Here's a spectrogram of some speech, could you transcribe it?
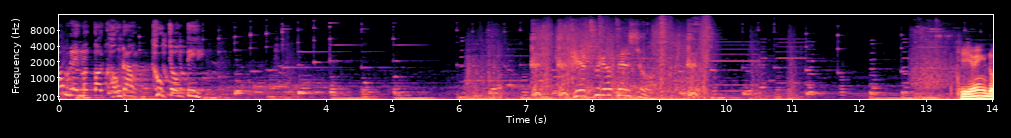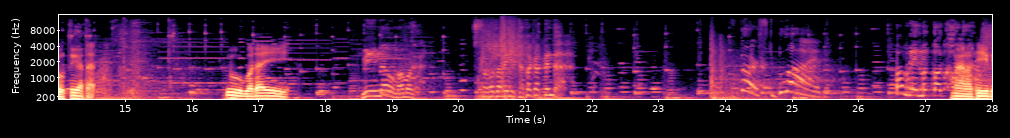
ป้อมเลนมังกรของเราถูกโจมตี 月が天章 เกแม่งโดดเลือดอะดูบ่ได้มาละทีม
